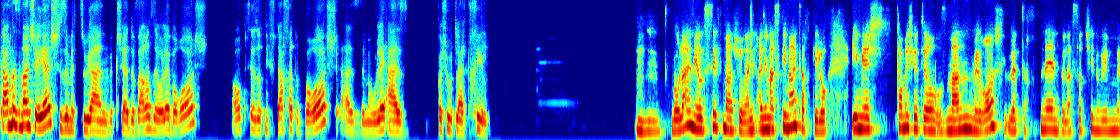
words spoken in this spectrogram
כמה זמן שיש זה מצוין, וכשהדבר הזה עולה בראש, האופציה הזאת נפתחת בראש, אז זה מעולה אז פשוט להתחיל. ואולי אני אוסיף משהו, אני, אני מסכימה איתך, כאילו, אם יש כמה שיותר זמן מראש לתכנן ולעשות שינויים uh,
